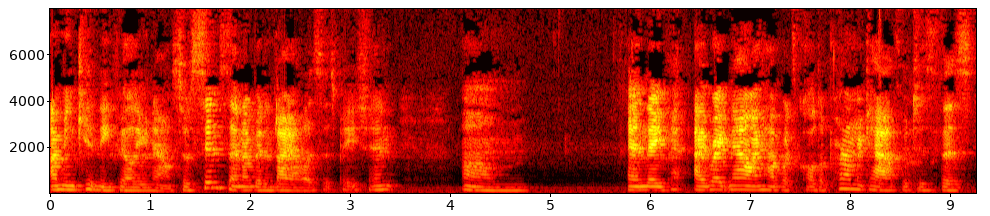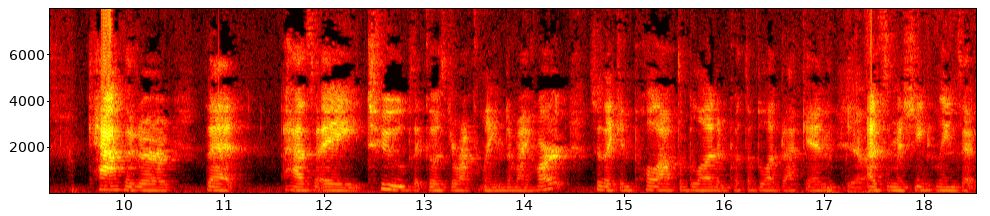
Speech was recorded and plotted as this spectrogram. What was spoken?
I'm in kidney failure now. So since then, I've been a dialysis patient. Um, and they've I right now I have what's called a permacath, which is this catheter that has a tube that goes directly into my heart, so they can pull out the blood and put the blood back in Yeah. as the machine cleans it.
